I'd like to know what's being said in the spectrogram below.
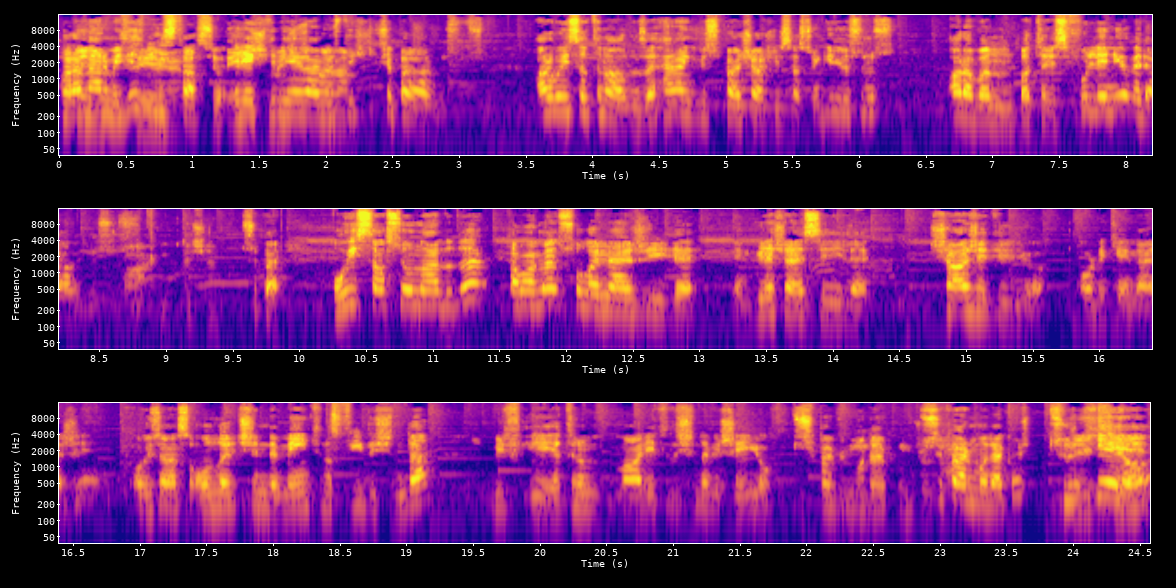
para Elektriğe, vermediğiniz bir istasyon. Elektriğe vermiyorsunuz. Hiçbir şey para vermiyorsunuz. Arabayı satın aldığınızda herhangi bir süperşarj istasyonuna giriyorsunuz. Arabanın bataryası fulleniyor ve devam ediyorsunuz. Vay muhteşem. Süper. O istasyonlarda da tamamen solar enerjiyle yani güneş enerjisiyle şarj ediliyor oradaki enerji. O yüzden aslında onlar için de maintenance fee dışında bir e, yatırım maliyeti dışında bir şeyi yok. Süper bir model kurmuş Süper bir model kurmuş. Türkiye'ye.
